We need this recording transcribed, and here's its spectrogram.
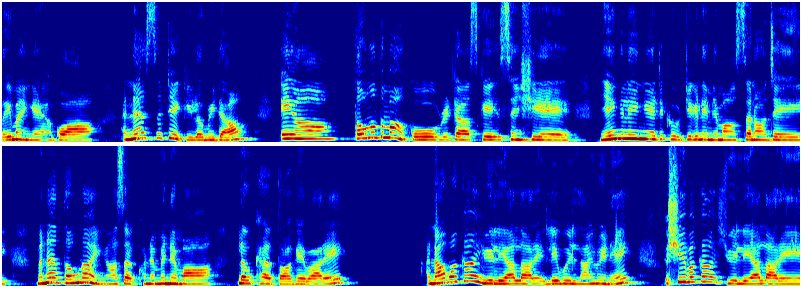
၄မိုင်ခန့်အကွာအနက်17ကီလိုမီတာအင်အား3.9 Richter scale အဆင့်ရှိတဲ့ငင်းကလေးငယ်တစ်ခုဒီကနေ့မြန်မာစံတော်ချိန်မနက်3:58မိနစ်မှာလှုပ်ခတ်သွားခဲ့ပါတယ် အနောက်ဘက်ကရွေလျားလာတဲ့လေဝေလိုင်းတွေနဲ့အရှေ့ဘက်ကရွေလျားလာတဲ့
